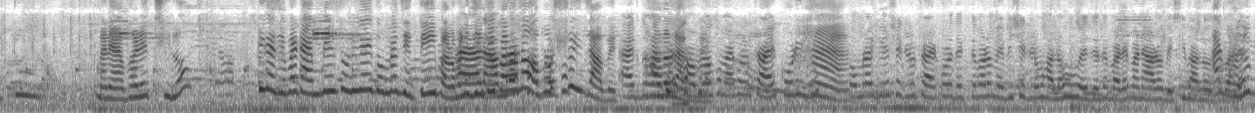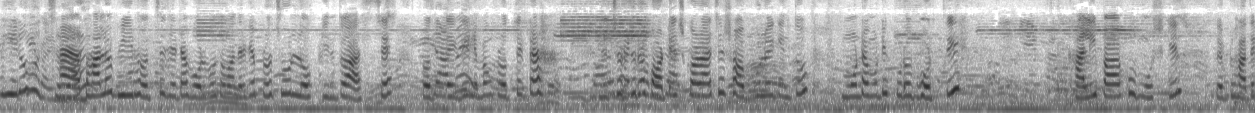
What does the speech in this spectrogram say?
একটু মানে অ্যাভারেজ ছিল। ঠিক আছে বাট অ্যাম্বিয়েন্স অনুযায়ী তোমরা যেতেই পারো। মানে হ্যাঁ, আমরা পারো না অবশ্যই যাবে। ভালো আমরা সব রকম এখনও ট্রাই করি হ্যাঁ। তোমরা গিয়ে সেগুলো ট্রাই করে দেখতে পারো। মেবি সেগুলো ভালো হয়ে যেতে পারে মানে আরও বেশি ভালো হতে পারে। ভালো ভিড়ও হচ্ছে হ্যাঁ ভালো ভিড় হচ্ছে যেটা বলব তোমাদেরকে প্রচুর লোক কিন্তু আসছে। প্রত্যেকদিন এবং প্রত্যেকটা ছোট ছোট কটেজ করা আছে সবগুলোই কিন্তু মোটামুটি পুরো ভর্তি। খালি পাওয়া খুব মুশকিল। তো একটু হাতে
